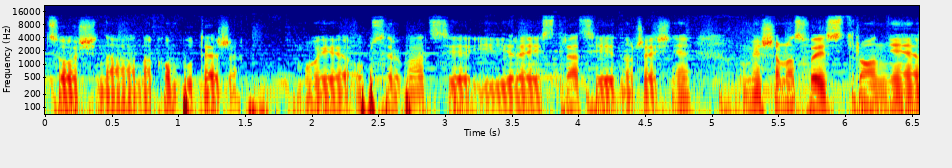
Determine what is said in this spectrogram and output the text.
coś na, na komputerze. Moje obserwacje i rejestracje jednocześnie umieszczam na swojej stronie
